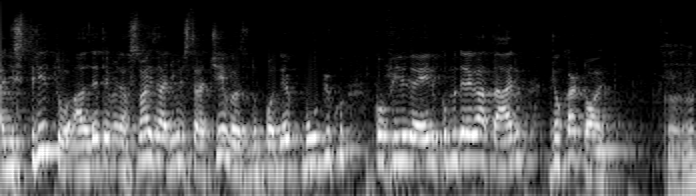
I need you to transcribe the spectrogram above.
adstrito às determinações administrativas do poder público conferido a ele como delegatário de um cartório. Uhum.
